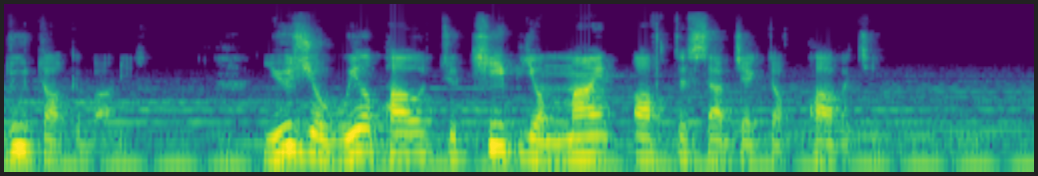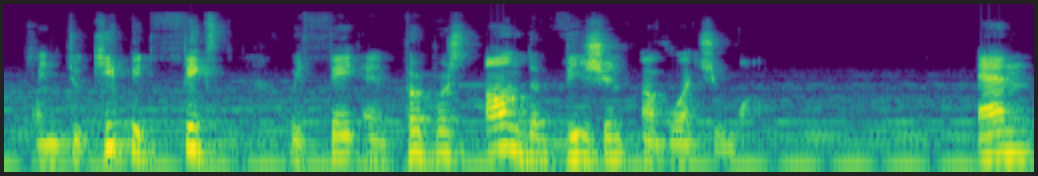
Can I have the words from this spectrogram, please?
do talk about it. Use your willpower to keep your mind off the subject of poverty and to keep it fixed with faith and purpose on the vision of what you want. End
